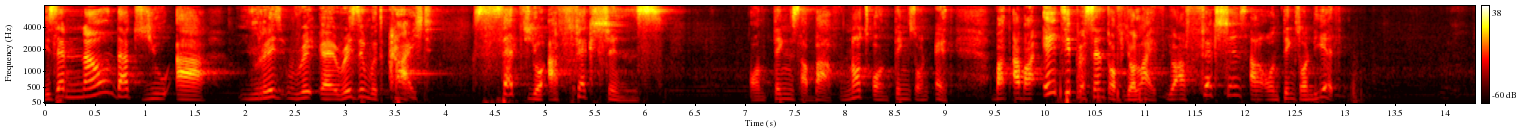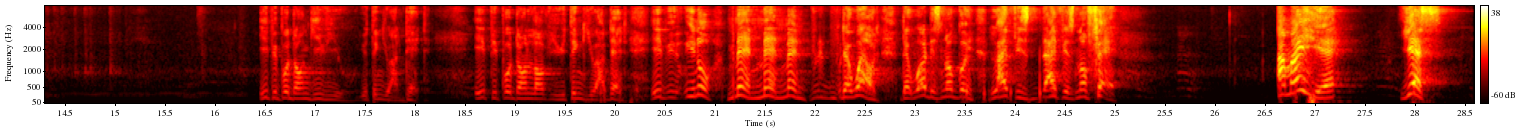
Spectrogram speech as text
he said, Now that you are uh, risen with Christ, set your affections on things above, not on things on earth. But about 80% of your life, your affections are on things on the earth. If people don't give you, you think you are dead. If people don't love you, you think you are dead. If you, you know, men, men, men, the world, the world is not going. Life is life is not fair. Am I here? Yes.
